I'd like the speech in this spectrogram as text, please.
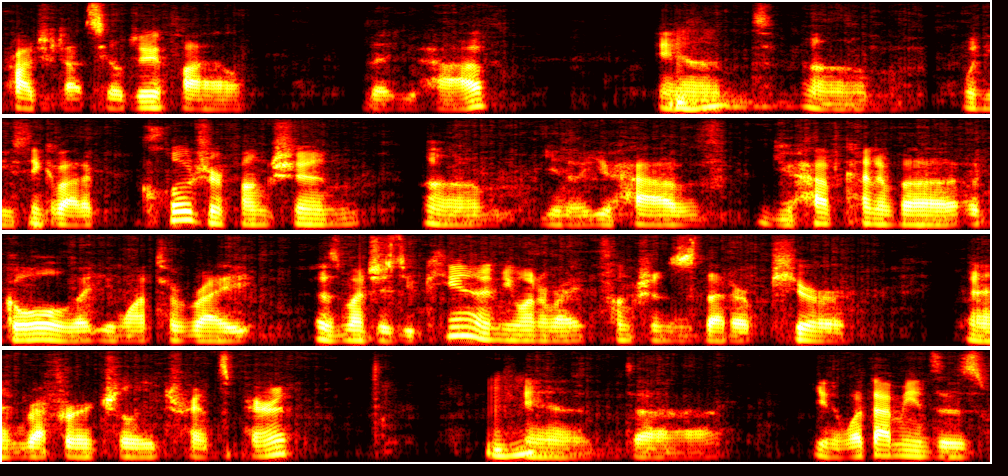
project.clj file that you have. Mm-hmm. And um, when you think about a Clojure function, um, you know, you have you have kind of a, a goal that you want to write as much as you can. You want to write functions that are pure and referentially transparent. Mm-hmm. And uh, you know what that means is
